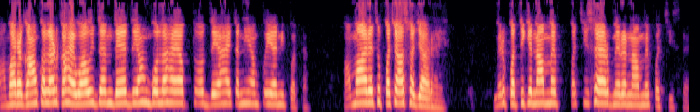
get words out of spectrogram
हमारा गाँव का लड़का है वो इधर दे दिया बोला है अब तो दिया है कि नहीं हमको यह नहीं पता। हमारे तो पचास हज़ार है। मेरे पति के नाम में पच्चीस है और मेरे नाम में पच्चीस है।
